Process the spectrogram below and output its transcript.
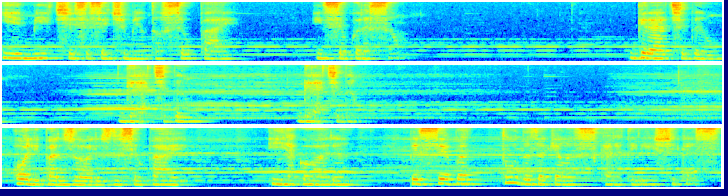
e emite esse sentimento ao seu Pai em seu coração. Gratidão, gratidão, gratidão. Olhe para os olhos do seu Pai e agora perceba todas aquelas características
